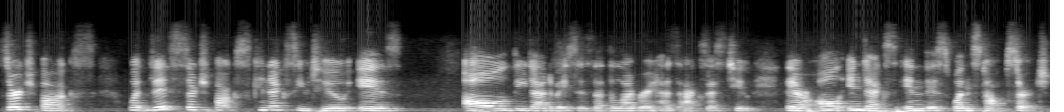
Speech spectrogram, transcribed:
search box, what this search box connects you to is all the databases that the library has access to. They are all indexed in this one-stop search,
